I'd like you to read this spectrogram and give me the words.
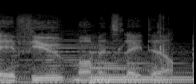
A few moments later.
